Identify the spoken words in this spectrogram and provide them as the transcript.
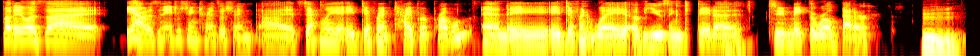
but it was uh, yeah, it was an interesting transition. Uh, it's definitely a different type of problem and a, a different way of using data to make the world better. Mm.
